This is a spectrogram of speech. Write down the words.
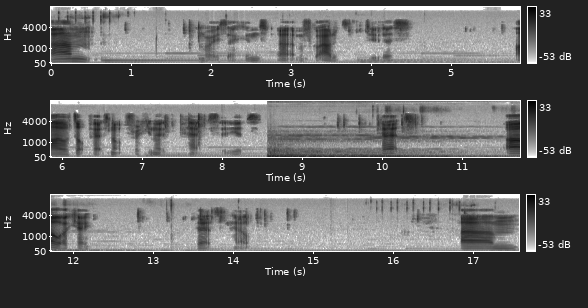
Um. Wait a second. Uh, I forgot how to do this. Oh, dot pets, not freaking it's pets, idiots. Pet. Oh, okay. Pet help. Um.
